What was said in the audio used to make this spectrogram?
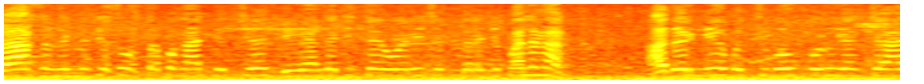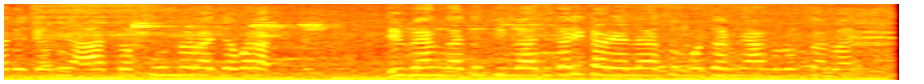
प्रहार संघटनेचे संस्थापक अध्यक्ष दिव्यांगाची कैवारी शेतकऱ्याचे पालनार आदरणीय बच्चूभाऊ कडू यांच्या आदेशाने आज संपूर्ण राज्यभरात दिव्यांगाचं जिल्हाधिकारी कार्यालयासमोर धरणे आंदोलन चालू आहे.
